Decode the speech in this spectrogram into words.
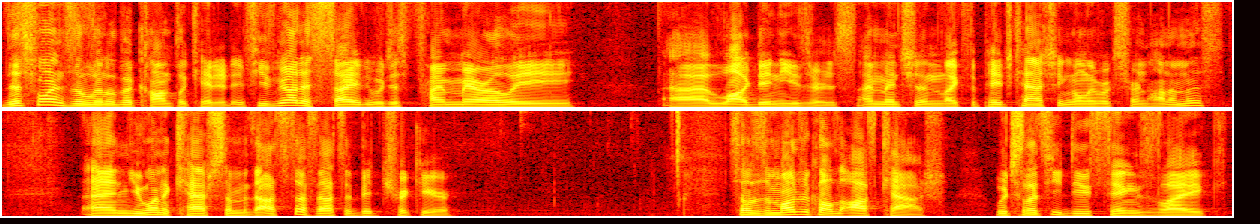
this one's a little bit complicated. If you've got a site which is primarily uh, logged in users, I mentioned like the page caching only works for anonymous, and you want to cache some of that stuff, that's a bit trickier. So there's a module called auth-cache, which lets you do things like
